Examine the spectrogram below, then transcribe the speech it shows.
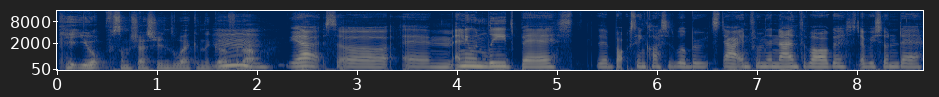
hit you up for some sessions. Where can they go for that? Mm, Yeah, so um, anyone Leeds based, the boxing classes will be starting from the 9th of August every Sunday,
